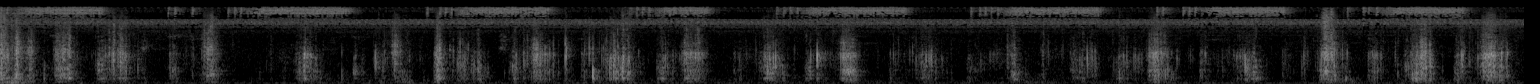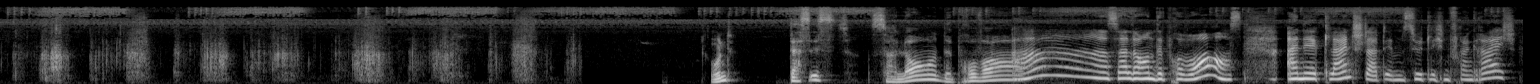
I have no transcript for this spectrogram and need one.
Und? Das ist Salon de Provence. Ah, Salon de Provence. Eine Kleinstadt im südlichen Frankreich.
